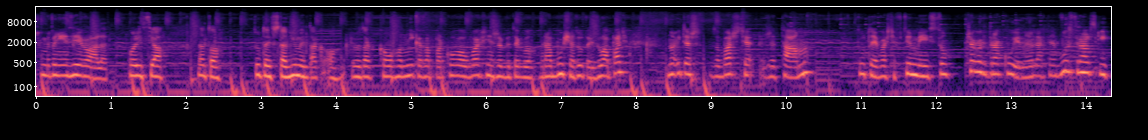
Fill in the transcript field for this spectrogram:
w sumie to nie jest jego, ale policja, no to tutaj wstawimy tak o, żeby tak koło chodnika zaparkował właśnie, żeby tego rabusia tutaj złapać. No i też zobaczcie, że tam, tutaj właśnie w tym miejscu, czegoś brakuje. No jednak ten wóz stralski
